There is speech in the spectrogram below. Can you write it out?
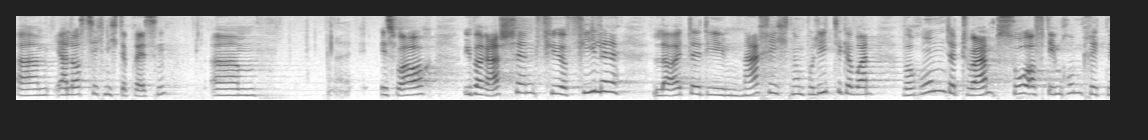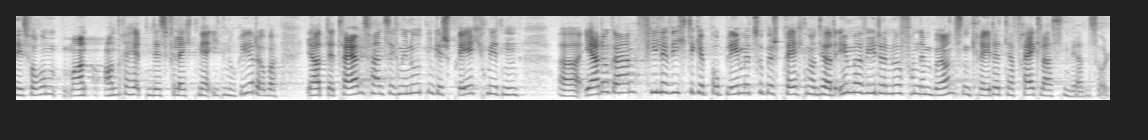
Ähm, er lässt sich nicht erpressen. Ähm, es war auch überraschend für viele Leute, die Nachrichten und Politiker waren, warum der Trump so auf dem rumgeritten ist. Warum andere hätten das vielleicht mehr ignoriert, aber er hatte 23 Minuten Gespräch mit dem äh, Erdogan, viele wichtige Probleme zu besprechen und er hat immer wieder nur von dem Burnson geredet, der freigelassen werden soll.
